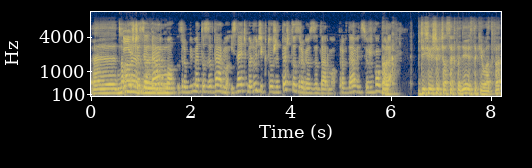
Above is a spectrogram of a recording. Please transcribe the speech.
E, no, I ale... jeszcze za darmo. Zrobimy to za darmo. I znajdźmy ludzi, którzy też to zrobią za darmo, prawda? Więc już w ogóle. Tak w dzisiejszych czasach to nie jest takie łatwe, e,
